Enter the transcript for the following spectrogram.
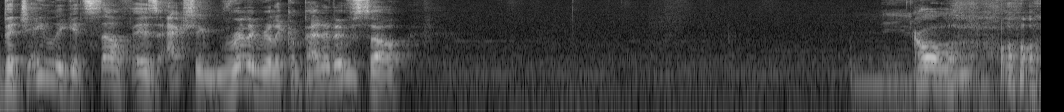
the J League itself is actually really, really competitive, so Oh.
